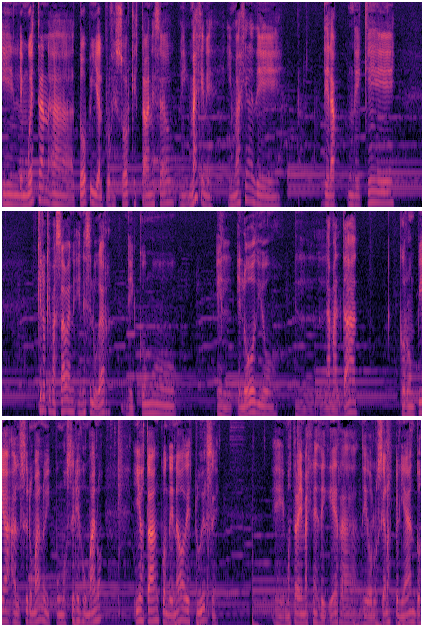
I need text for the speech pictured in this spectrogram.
Y le muestran a Topi y al profesor que estaban en esas imágenes, imágenes de, de, la, de qué, qué es lo que pasaba en, ese lugar, de cómo el, odio, la maldad corrompía al ser humano y como seres humanos ellos estaban condenados a destruirse. Eh, mostraba imágenes de guerra, de orlosianos peleando,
